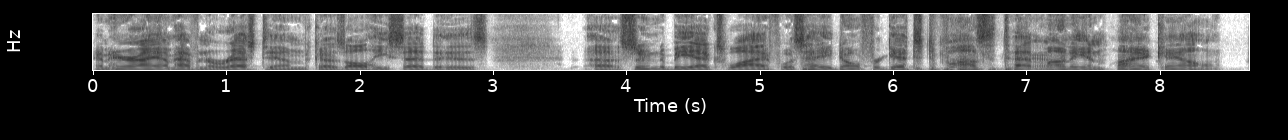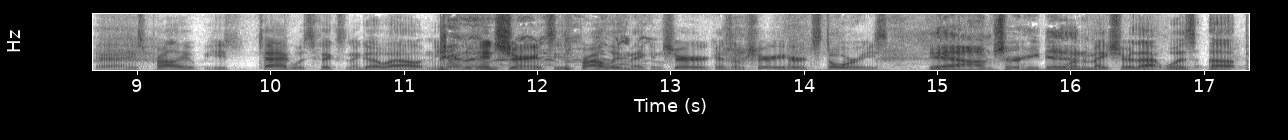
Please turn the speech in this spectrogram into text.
And here I am having to arrest him because all he said to his uh, soon to be ex wife was, hey, don't forget to deposit that money in my account. Yeah, he's probably his tag was fixing to go out and he needed insurance. he's probably making sure because I'm sure he heard stories. Yeah, I'm sure he did. He wanted to make sure that was up.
